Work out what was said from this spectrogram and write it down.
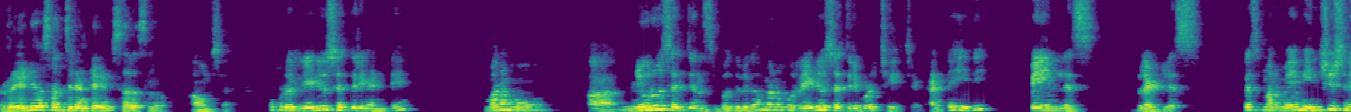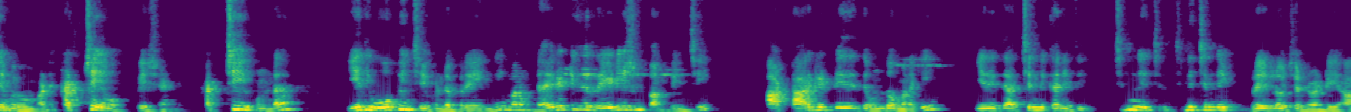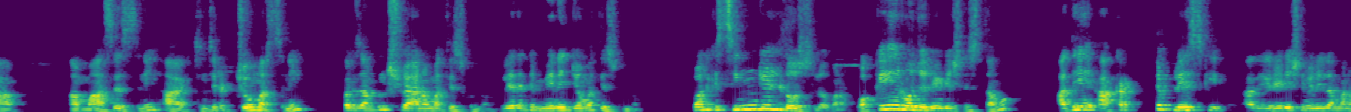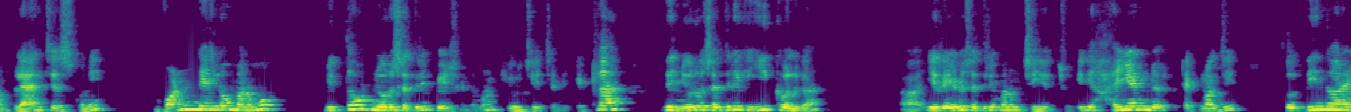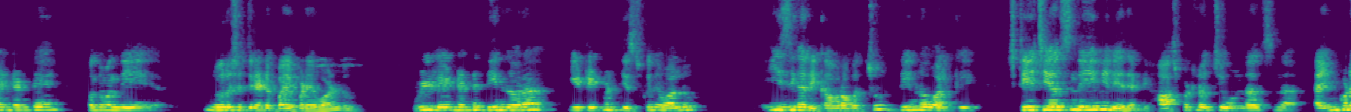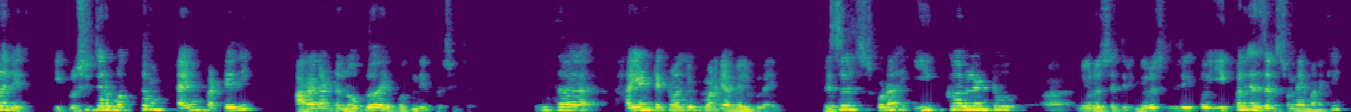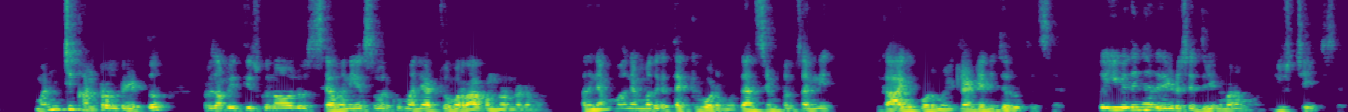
Radio surgery అంటే ఏంటి sir అసలు? అవును సార్. ఇప్పుడు రేడియో సర్జరీ అంటే మనము న్యూరో సర్జన్స్ బదులుగా మనము రేడియో సర్జరీ కూడా చేయొచ్చండి. అంటే ఇది పెయిన్లెస్ బ్లడ్లెస్. ప్లస్ మనం ఏమి ఇన్స్టిట్యూషన్ ఏమి ఇవ్వము. అంటే కట్ చేయము పేషెంట్ని. కట్ చేయకుండా ఏది ఓపెన్ చేయకుండా బ్రెయిన్ని మనం డైరెక్ట్గా రేడియేషన్ పంపించి ఆ టార్గెట్ ఏదైతే ఉందో మనకి ఏదైతే ఆ చిన్ని కణితి చిన్ని చిన్ని చిన్ని చిన్ని బ్రెయిన్లో వచ్చేటువంటి ఆ ఆ మాసెస్ని ఆ చిన్న చిన్న ట్యూమర్స్ని ఫర్ ఎగ్జాంపుల్ శ్వానోమా తీసుకుందాం లేదంటే మెనిజోమా తీసుకుందాం. వాళ్ళకి సింగిల్ డోస్లో మనం ఒకే రోజు రేడియేషన్ ఇస్తాము. అదే ఆ కరెక్ట్ ప్లేస్కి అది రేడియేషన్ వెళ్ళేలా మనం ప్లాన్ చేసుకుని వన్ డేలో మనము వితౌట్ న్యూరో సర్జరీ పేషెంట్ మనం క్యూర్ చేయొచ్చండి. ఇట్లా ఇది న్యూరో సర్జరీకి ఈక్వల్గా ఈ రేడియో సర్జరీ మనం చేయొచ్చు. ఇది హై అండ్ టెక్నాలజీ సో దీని ద్వారా ఏంటంటే కొంతమంది న్యూరో సర్జరీ అంటే భయపడే వాళ్ళు వీళ్ళు ఏంటంటే దీని ద్వారా ఈ ట్రీట్మెంట్ తీసుకునే వాళ్ళు ఈజీగా రికవర్ అవ్వచ్చు. దీనిలో వాళ్ళకి స్టే చేయాల్సింది ఏమీ లేదండి. హాస్పిటల్ వచ్చి ఉండాల్సిన టైం కూడా లేదు. ఈ ప్రొసీజర్ మొత్తం టైం పట్టేది అరగంట లోపల అయిపోతుంది ఈ ప్రొసీజర్ ఇంత హై అండ్ టెక్నాలజీ ఇప్పుడు మనకి అవైలబుల్ అయింది. రిజల్ట్స్ కూడా ఈక్వలెంట్ న్యూరో సర్జరీ న్యూరో సర్జరీతో ఈక్వల్గా రిజల్ట్స్ ఉన్నాయి మనకి. మంచి కంట్రోల్ రేట్తో ఫర్ ఎగ్జాంపుల్ ఇది తీసుకున్న వాళ్ళు సెవెన్ ఇయర్స్ వరకు మళ్ళీ ఆ ట్యూమర్ రాకుండా ఉండడము అది నెమ్మ నెమ్మదిగా తగ్గిపోవడము దాని సిమ్టమ్స్ అన్ని ఇక ఆగిపోవడము ఇట్లాంటివన్నీ జరుగుతుంది సార్ సో ఈ విధంగా రేడియో సర్జరీని మనం యూజ్ చేయొచ్చు సార్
